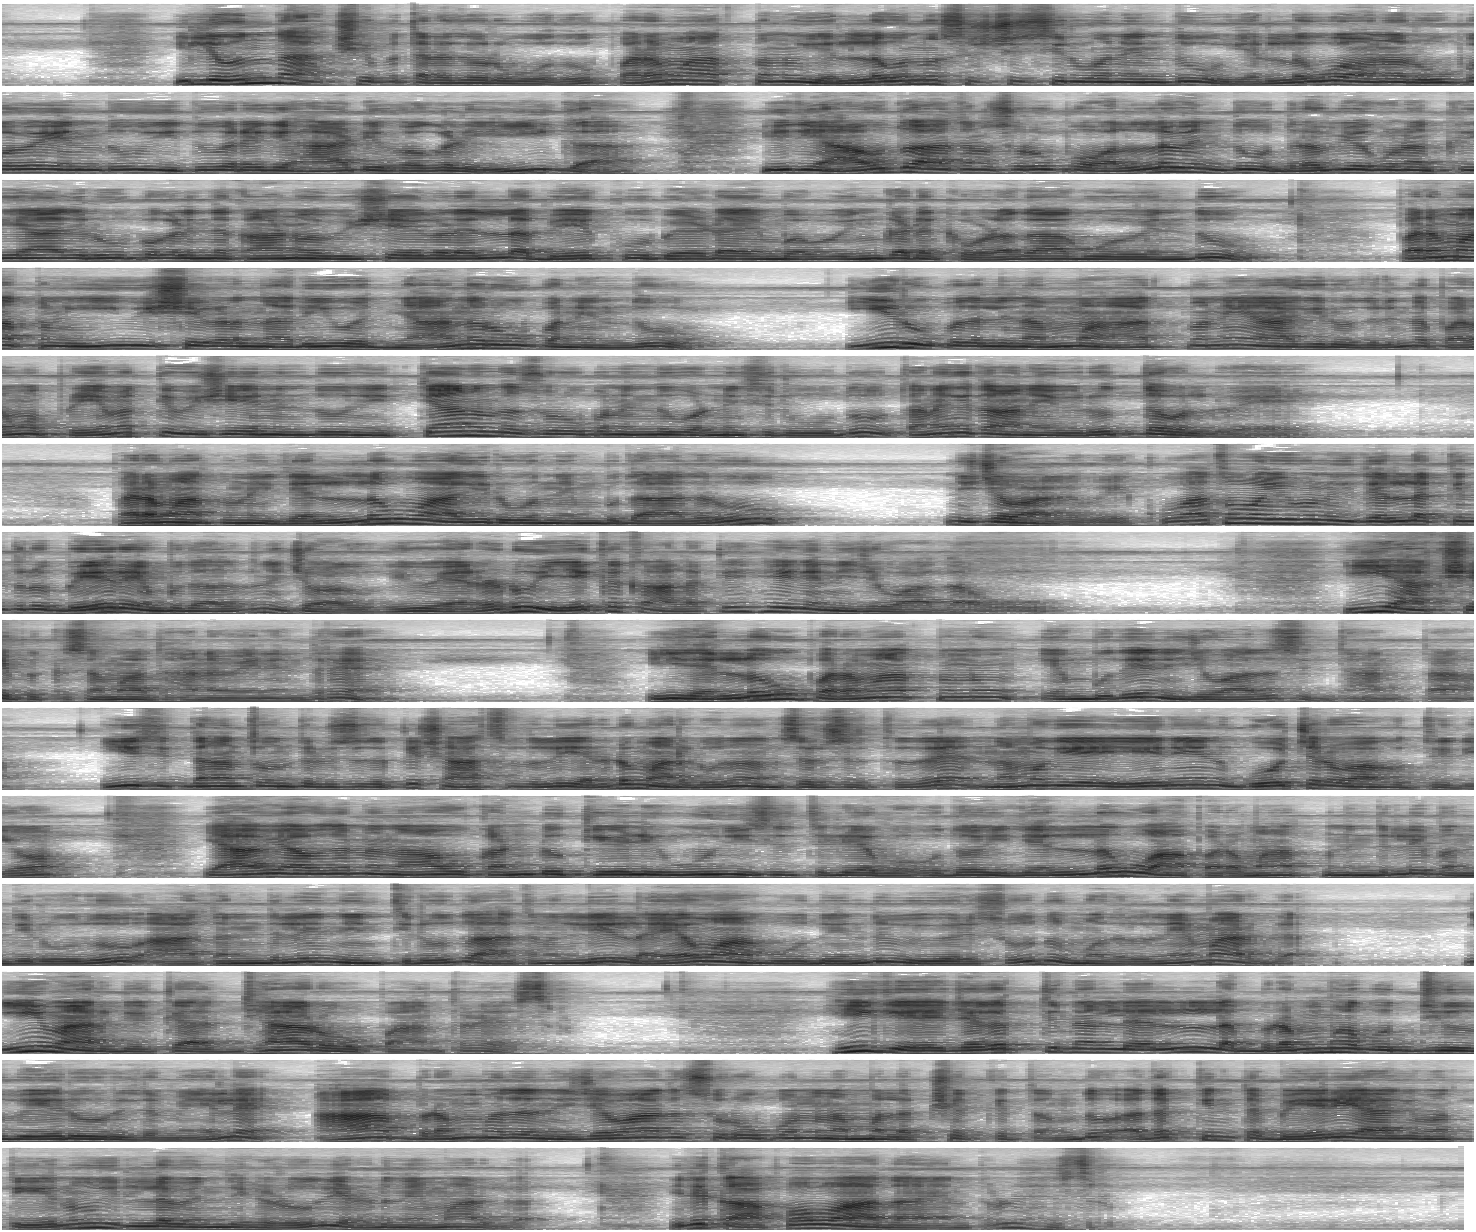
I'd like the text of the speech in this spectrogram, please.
ಇಲ್ಲಿ ಒಂದು ಆಕ್ಷೇಪ ತಲೆದೋರ್ಬೋದು ಪರಮಾತ್ಮನು ಎಲ್ಲವನ್ನೂ ಸೃಷ್ಟಿಸಿರುವನೆಂದು, ಎಲ್ಲವೂ ಅವನ ರೂಪವೇ ಎಂದು ಇದುವರೆಗೆ ಹಾಡಿ ಹೊಗಳಿ. ಈಗ ಇದು ಯಾವುದು ಆತನ ಸ್ವರೂಪವಲ್ಲವೆಂದು, ದ್ರವ್ಯಗುಣ ಕ್ರಿಯಾದಿ ರೂಪಗಳಿಂದ ಕಾಣುವ ವಿಷಯಗಳೆಲ್ಲ ಬೇಕು, ಬೇಡ ಎಂಬ ವಿಂಗಡಕ್ಕೆ ಒಳಗಾಗುವವೆಂದು, ಪರಮಾತ್ಮನು ಈ ವಿಷಯಗಳನ್ನು ಅರಿಯುವ ಜ್ಞಾನರೂಪನೆಂದು ಈ ರೂಪದಲ್ಲಿ ನಮ್ಮ ಆತ್ಮನೇ ಆಗಿರುವುದರಿಂದ ಪರಮ ಪ್ರೇಮಕ್ಕೆ ವಿಷಯನೆಂದು ನಿತ್ಯಾನಂದ ಸ್ವರೂಪನೆಂದು ವರ್ಣಿಸಿರುವುದು ತನಗೆ ತಾನೇ ವಿರುದ್ಧವಲ್ವೇ? ಪರಮಾತ್ಮನು ಇದೆಲ್ಲವೂ ಆಗಿರುವನೆಂಬುದಾದರೂ ನಿಜವಾಗಬೇಕು. ಅಥವಾ ಇವನು ಇದೆಲ್ಲಕ್ಕಿಂತಲೂ ಬೇರೆ ಎಂಬುದಾದರೂ ನಿಜವಾಗಬೇಕು. ಇವೆರಡೂ ಏಕಕಾಲಕ್ಕೆ ಹೇಗೆ ನಿಜವಾದವು? ಈ ಆಕ್ಷೇಪಕ್ಕೆ ಸಮಾಧಾನವೇನೆಂದರೆ, ಇದೆಲ್ಲವೂ ಪರಮಾತ್ಮನು ಎಂಬುದೇ ನಿಜವಾದ ಸಿದ್ಧಾಂತ. ಈ ಸಿದ್ಧಾಂತವನ್ನು ತಿಳಿಸುವುದಕ್ಕೆ ಶಾಸ್ತ್ರದಲ್ಲಿ ಎರಡು ಮಾರ್ಗವನ್ನು ಅನುಸರಿಸುತ್ತದೆ. ನಮಗೆ ಏನೇನು ಗೋಚರವಾಗುತ್ತಿದೆಯೋ ಯಾವ್ಯಾವುದನ್ನು ನಾವು ಕಂಡು ಕೇಳಿ ಊಹಿಸಿ ತಿಳಿಯಬಹುದೋ ಇದೆಲ್ಲವೂ ಆ ಪರಮಾತ್ಮನಿಂದಲೇ ಬಂದಿರುವುದು, ಆತನಿಂದಲೇ ನಿಂತಿರುವುದು ಆತನಲ್ಲೇ ಲಯವಾಗುವುದು ಎಂದು ವಿವರಿಸುವುದು ಮೊದಲನೇ ಮಾರ್ಗ. ಈ ಮಾರ್ಗಕ್ಕೆ ಅಧ್ಯಾರೋಪ ಅಂತ ಹೆಸರು. ಹೀಗೆ ಜಗತ್ತಿನಲ್ಲೆಲ್ಲ ಬ್ರಹ್ಮ ಬುದ್ಧಿಯು ಬೇರೂರಿದ ಮೇಲೆ ಆ ಬ್ರಹ್ಮದ ನಿಜವಾದ ಸ್ವರೂಪವನ್ನು ನಮ್ಮ ಲಕ್ಷ್ಯಕ್ಕೆ ತಂದು ಅದಕ್ಕಿಂತ ಬೇರೆಯಾಗಿ ಮತ್ತೇನೂ ಇಲ್ಲವೆಂದು ಹೇಳುವುದು ಎರಡನೇ ಮಾರ್ಗ. ಇದಕ್ಕೆ ಅಪವಾದ ಅಂತೇಳಿ ಹೆಸರು.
